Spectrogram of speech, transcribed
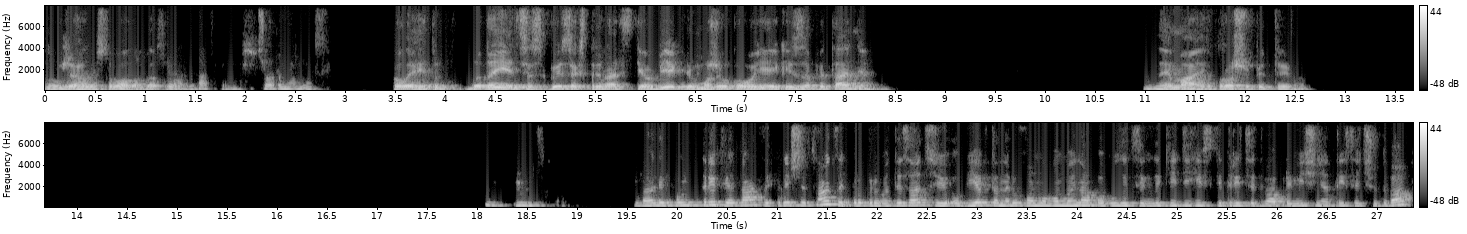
Ну, вже голосувала, так? Так, так. чорно у нас. Колеги, тут додається список з 13 об'єктів. Може, у кого є якісь запитання? Немає. Прошу підтримати. Далі пункт 3.15, 3.16 про приватизацію об'єкта нерухомого майна по вулиці Великій Діївській, 32, приміщення 1002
